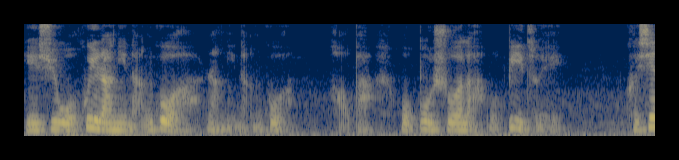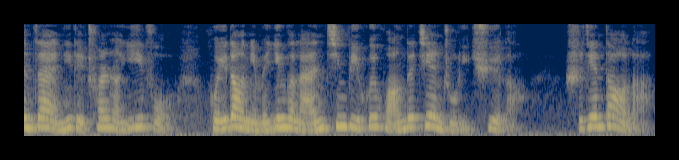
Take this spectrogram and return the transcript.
也许我会让你难过，让你难过。好吧，我不说了，我闭嘴。可现在你得穿上衣服，回到你们英格兰金碧辉煌的建筑里去了。时间到了。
